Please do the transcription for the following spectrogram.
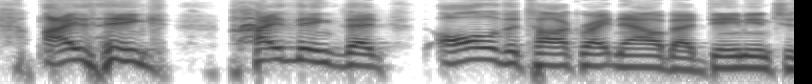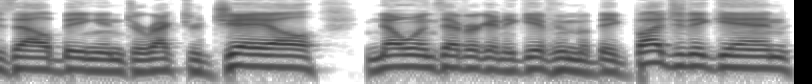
I think I think that all of the talk right now about Damien Chazelle being in director jail, no one's ever going to give him a big budget again.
